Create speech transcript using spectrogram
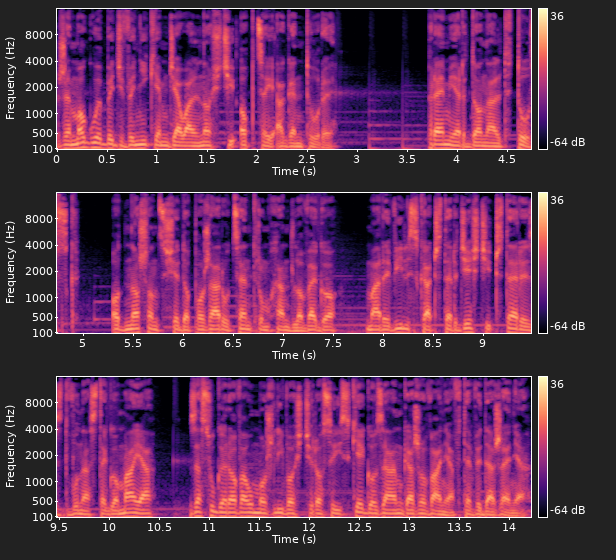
że mogły być wynikiem działalności obcej agentury. Premier Donald Tusk, odnosząc się do pożaru centrum handlowego Marywilska 44 z 12 maja, zasugerował możliwość rosyjskiego zaangażowania w te wydarzenia.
